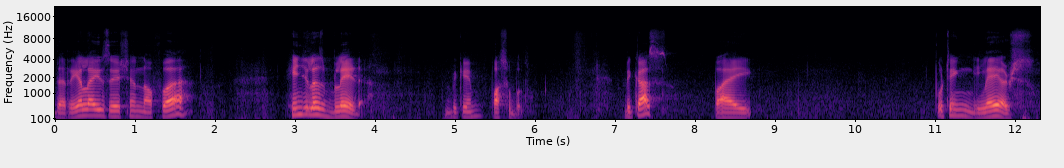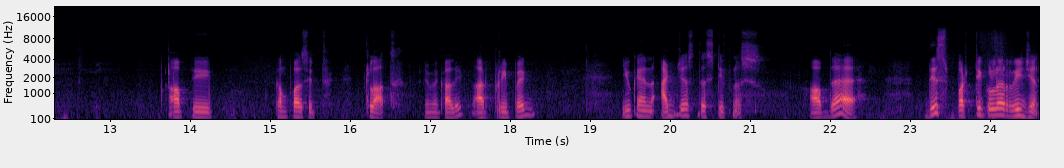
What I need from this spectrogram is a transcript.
the realization of a hingeless blade became possible. Because by putting layers of the composite cloth you may call it or pre-pegged you can adjust the stiffness of the this particular region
